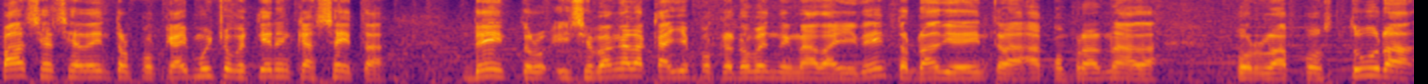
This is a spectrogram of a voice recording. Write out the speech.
pase hacia adentro porque hay muchos que tienen caseta dentro y se van a la calle porque no venden nada ahí dentro, nadie entra a comprar nada por la postura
